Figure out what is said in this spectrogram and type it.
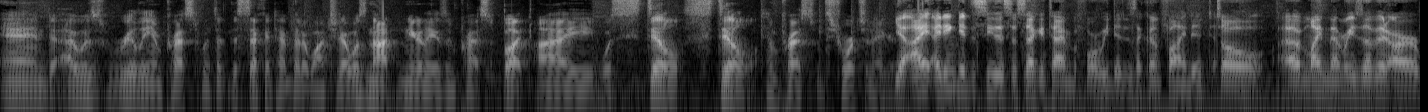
and I was really impressed with it. The second time that I watched it, I was not nearly as impressed, but I was still, still impressed with Schwarzenegger. Yeah, I, I didn't get to see this a second time before we did this. I couldn't find it. So uh, my memories of it are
